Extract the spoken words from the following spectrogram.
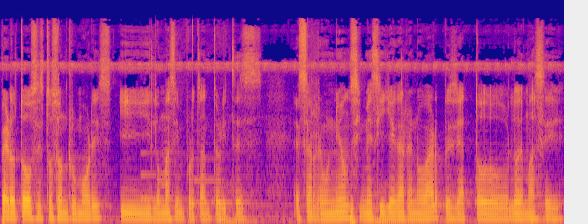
Pero todos estos son rumores y lo más importante ahorita es esa reunión. Si Messi llega a renovar, pues ya todo lo demás se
